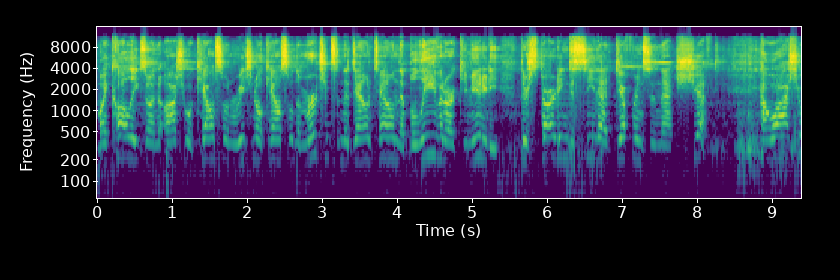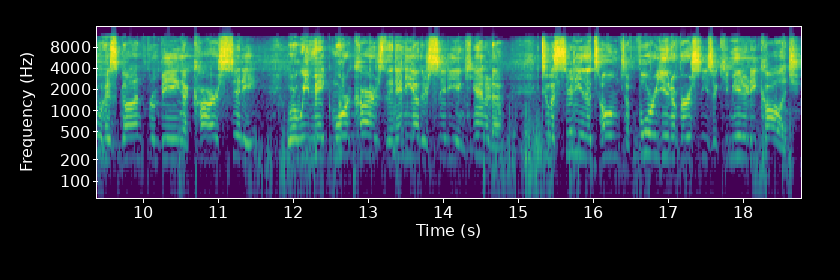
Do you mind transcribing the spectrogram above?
my colleagues on Oshawa Council and Regional Council, the merchants in the downtown that believe in our community, they're starting to see that difference and that shift. How Oshawa has gone from being a car city where we make more cars than any other city in Canada to a city that's home to four universities, a community college.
